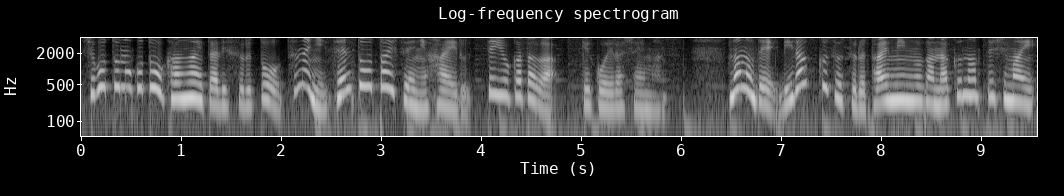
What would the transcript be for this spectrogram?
仕事のことを考えたりすると常に戦闘態勢に入るっていう方が結構いらっしゃいます。なのでリラックスするタイミングがなくなってしまい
